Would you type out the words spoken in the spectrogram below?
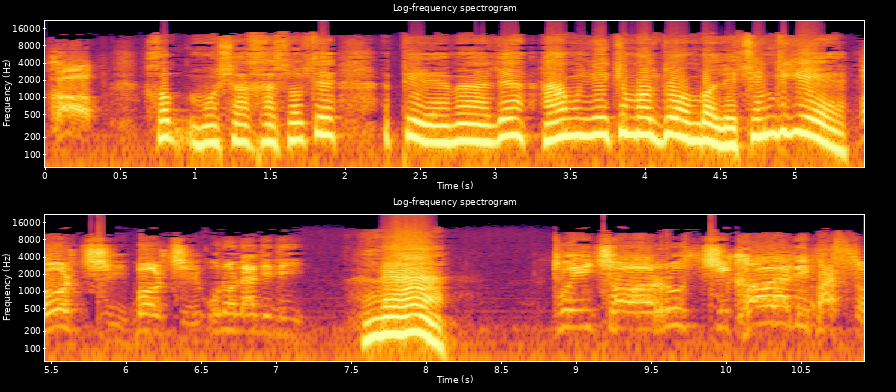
خب. خب مشخصات پیرمرده همونیه که ما دنباله چیم دیگه. برچی برچی اونو ندیدی؟ نه. تو این چهار روز چی کار کردی پس تو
